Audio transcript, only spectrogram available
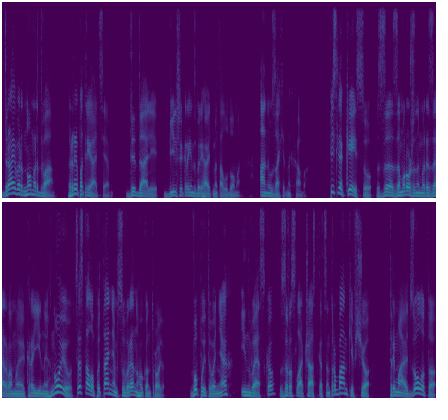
Драйвер номер два репатріація. Дедалі більше країн зберігають метал удома, а не у західних хабах. Після кейсу з замороженими резервами країни гною це стало питанням суверенного контролю. В опитуваннях Інвеско зросла частка центробанків, що тримають золото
